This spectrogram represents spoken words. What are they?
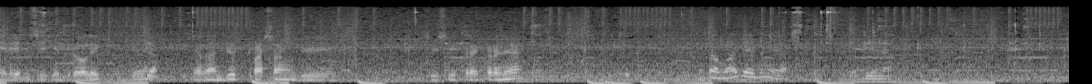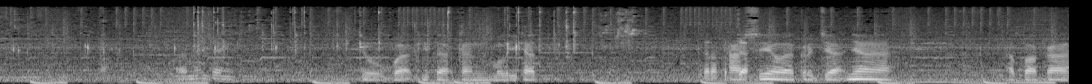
ini di sisi hidrolik. Ya. kita lanjut pasang di sisi trackernya. Sama aja itu ya. Oke nah menteng coba kita akan melihat Cara kerja. hasil kerjanya apakah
